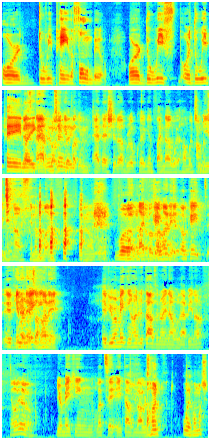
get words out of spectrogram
or do we pay the phone bill, or do we f- or do we pay That's like math, you know bro. You can Like, fucking add that shit up real quick and find out what how much how you much need is enough in a month. you know what I'm saying? But- Boom, life bill's okay, a hundred. okay if you Internet's were a making, hundred. if you were making a hundred thousand right now would that be enough Hell yeah. you're making let's say eight thousand dollars a a month Wait, how much?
